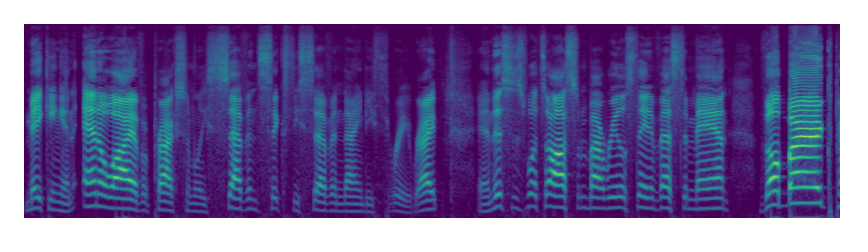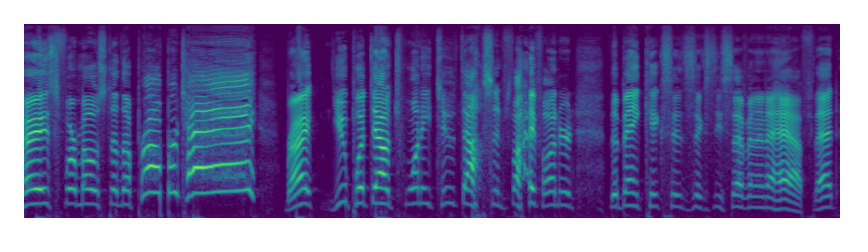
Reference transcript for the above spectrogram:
making an NOI of approximately 767.93, right? And this is what's awesome about real estate investing, man. The bank pays for most of the property, right? You put down 22,500, the bank kicks in 67 and a half. That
